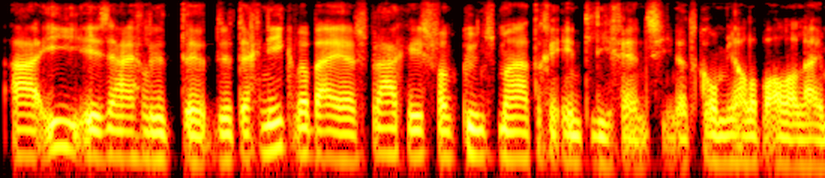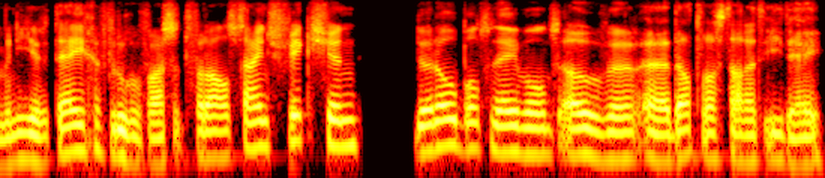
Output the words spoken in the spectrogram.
AI is eigenlijk de, de, techniek waarbij er sprake is van kunstmatige intelligentie. Dat kom je al op allerlei manieren tegen. Vroeger was het vooral science fiction. De robots nemen ons over. Uh, dat was dan het idee.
